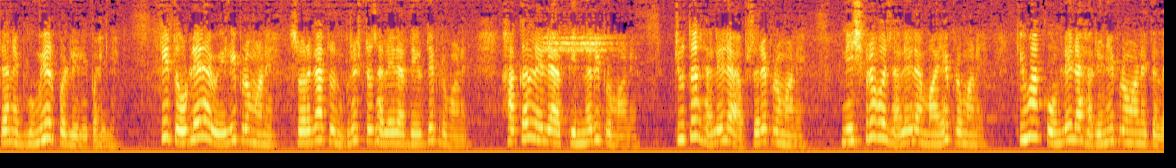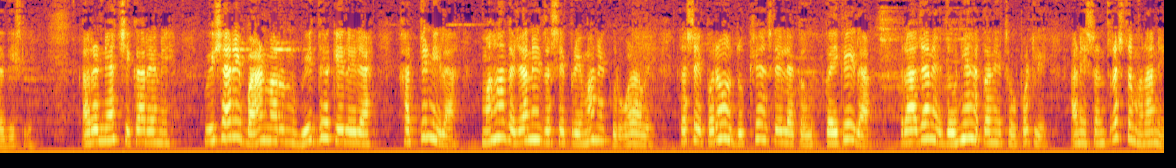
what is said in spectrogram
त्याने भूमीवर पडलेली पाहिले. ती तोडलेल्या वेलीप्रमाणे स्वर्गातून भ्रष्ट झालेल्या देवतेप्रमाणे हाकललेल्या किन्नरीप्रमाणे च्युत झालेल्या अप्सरेप्रमाणे निष्प्रभ झालेल्या मायेप्रमाणे किंवा कोंडलेल्या हरिणीप्रमाणे त्याला दिसले. अरण्यात शिकाऱ्याने विषारी बाण मारून विद्ध केलेल्या हत्तीनीला महागजाने जसे प्रेमाने कुरवळावे तसे परम दुःखी असलेल्या कैकेईला राजाने दोन्ही हाताने थोपटले आणि संत्रस्त मनाने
